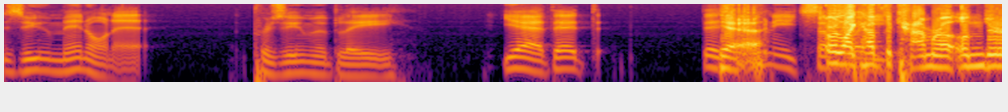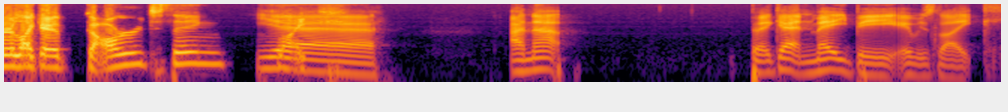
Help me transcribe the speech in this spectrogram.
zoom in on it, presumably. Yeah, there. There's Yeah. definitely or like have the camera under like a guard thing. Yeah. and that but again, maybe it was like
